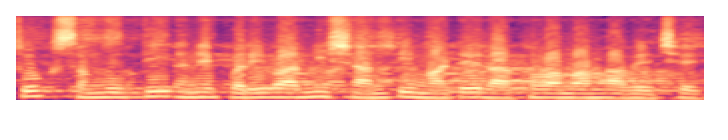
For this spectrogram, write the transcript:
સુખ સમૃદ્ધિ અને પરિવારની શાંતિ માટે રાખવામાં આવે છે.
